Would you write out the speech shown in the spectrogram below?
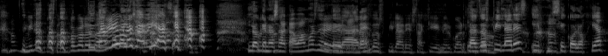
Mira, pues tampoco lo ¿Tú sabías. tampoco lo sabías. lo que nos acabamos de enterar. Las ¿eh? dos pilares aquí en el cuarto. Las dos pilares y psicología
